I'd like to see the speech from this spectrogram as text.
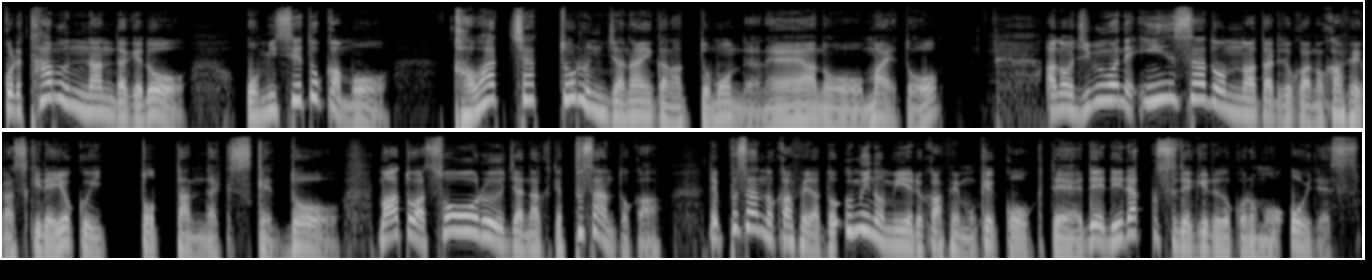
これ多分なんだけどお店とかも変わっちゃっとるんじゃないかなって思うんだよね。あの前と。あの自分はねインサドンのあたりとかのカフェが好きでよく行っとったんですけど、まあ、あとはソウルじゃなくてプサンとかでプサンのカフェだと海の見えるカフェも結構多くてでリラックスできるところも多いです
